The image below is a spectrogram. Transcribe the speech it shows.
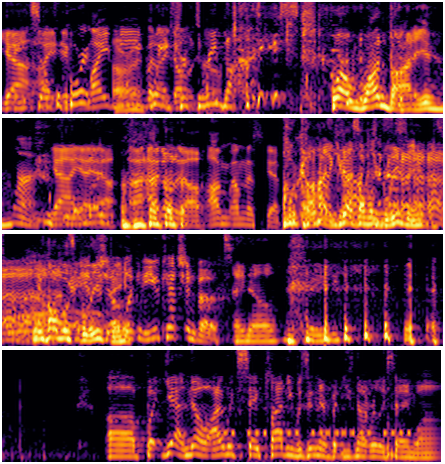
Yeah, Wait, self-report? might be, Alright. but I Wait for don't three know. bodies. Well, one body. Come on. Yeah, yeah, yeah. I, I don't know. I'm, I'm gonna skip. Oh God, my you guys God. almost believe me. You almost Okay, believe Joe, me. look at you catching votes. I know. uh, but yeah, no, I would say Platy was in there, but he's not really saying why.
